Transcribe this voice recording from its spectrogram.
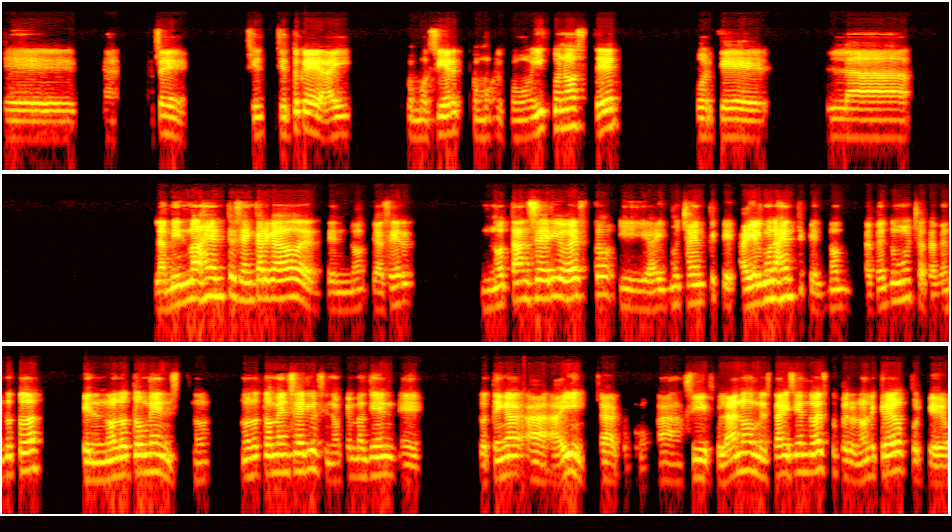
eh, siento que hay como, cierto, como, como íconos de, porque la, la misma gente se ha encargado de, de, hacer no tan serio esto y hay mucha gente que, hay alguna gente que no, tal vez no mucha, tal vez no toda, que no lo tomen, no, no lo tome en serio, sino que más bien eh, lo tenga ahí, o sea, como, ah, sí, fulano me está diciendo esto, pero no le creo porque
